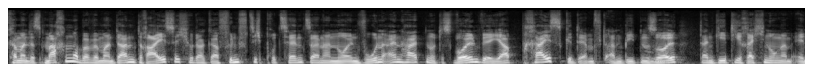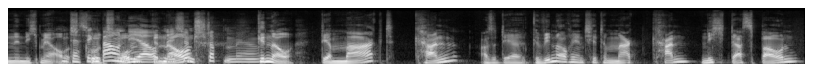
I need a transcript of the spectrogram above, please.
kann man das machen, aber wenn man dann 30 oder gar 50 Prozent seiner neuen Wohneinheiten, und das wollen wir ja, preisgedämpft anbieten soll, dann geht die Rechnung am Ende nicht mehr aus. Deswegen Kurzum, bauen die ja auch genau, nicht und stoppen. Ja. Genau. Der Markt kann, also der gewinnorientierte Markt kann nicht das bauen,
